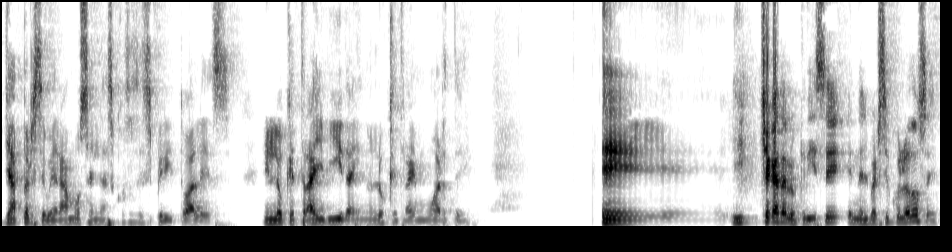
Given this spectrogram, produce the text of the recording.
ya perseveramos en las cosas espirituales, en lo que trae vida y no en lo que trae muerte. Eh, y chécate lo que dice en el versículo 12.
